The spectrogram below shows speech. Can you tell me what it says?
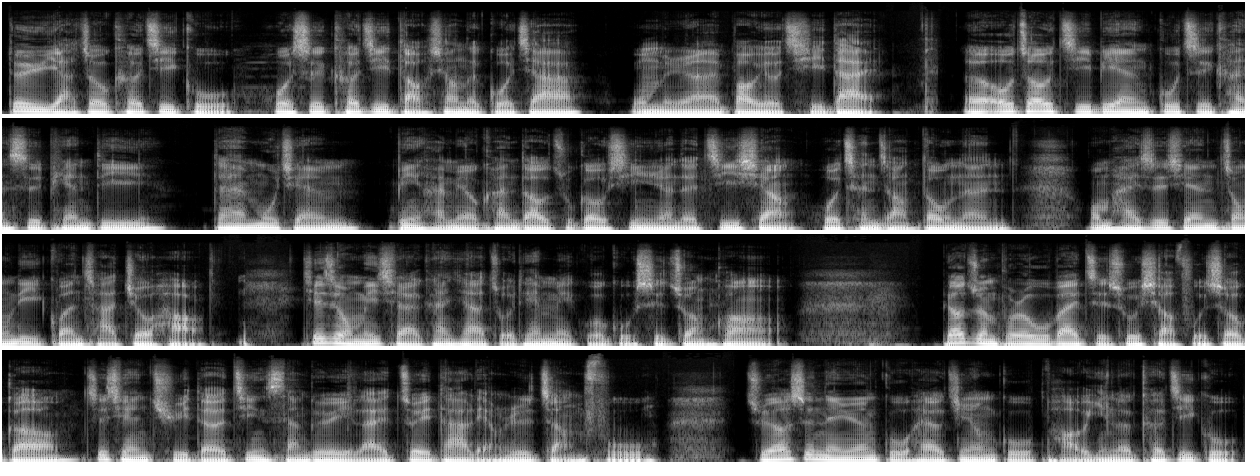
对于亚洲科技股或是科技导向的国家，我们仍然抱有期待。而欧洲即便估值看似偏低，但目前并还没有看到足够吸引人的迹象或成长动能，我们还是先中立观察就好。接着，我们一起来看一下昨天美国股市状况哦。标准普尔五百指数小幅收高，之前取得近三个月以来最大两日涨幅，主要是能源股还有金融股跑赢了科技股。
